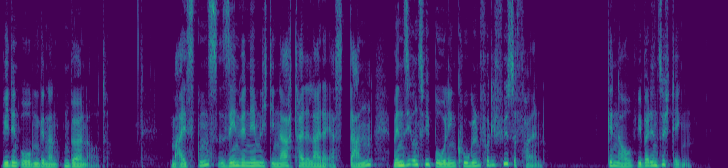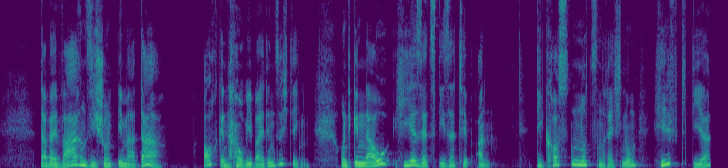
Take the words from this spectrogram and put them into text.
wie den oben genannten Burnout. Meistens sehen wir nämlich die Nachteile leider erst dann, wenn sie uns wie Bowlingkugeln vor die Füße fallen genau wie bei den Süchtigen. Dabei waren sie schon immer da, auch genau wie bei den Süchtigen. Und genau hier setzt dieser Tipp an. Die Kosten-Nutzen-Rechnung hilft dir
